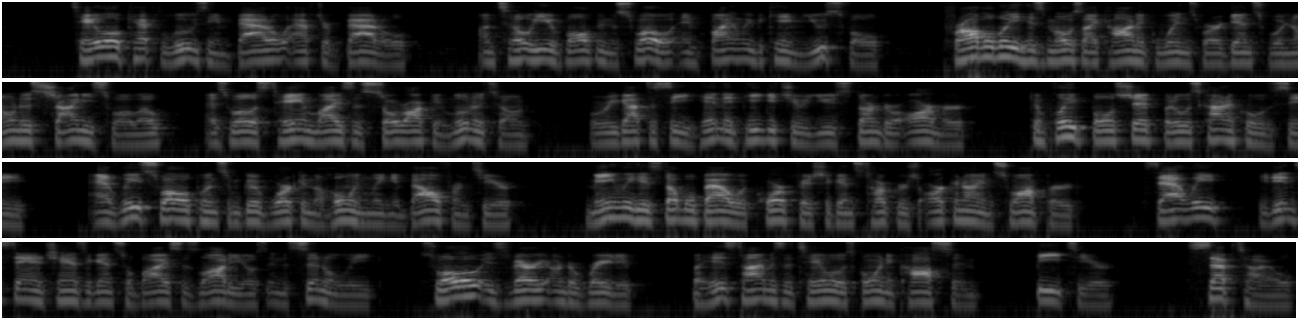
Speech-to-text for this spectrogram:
Taillow kept losing battle after battle until he evolved into Swellow and finally became useful. Probably his most iconic wins were against Winona's Shiny Swellow, as well as Tate and Liza's Solrock and Lunatone, where we got to see him and Pikachu use Thunder Armor. Complete bullshit, but it was kinda cool to see. At least Swellow put in some good work in the Hoenn League and Battle Frontier, mainly his double battle with Corphish against Tucker's Arcanine and Swampert. Sadly, he didn't stand a chance against Tobias' Latios in the Sinnoh League. Swellow is very underrated, but his time as a Taillow is going to cost him. B tier. Sceptile.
